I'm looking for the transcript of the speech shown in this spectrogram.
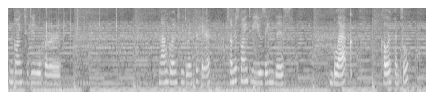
I'm going to do her, now I'm going to be doing her hair. So I'm just going to be using this black color pencil.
